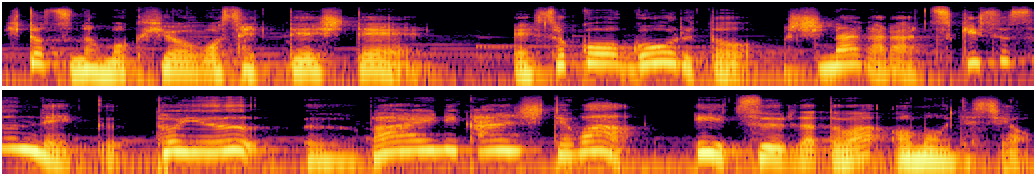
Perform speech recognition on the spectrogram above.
一つの目標を設定してえそこをゴールとしながら突き進んでいくという場合に関してはいいツールだとは思うんですよ。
